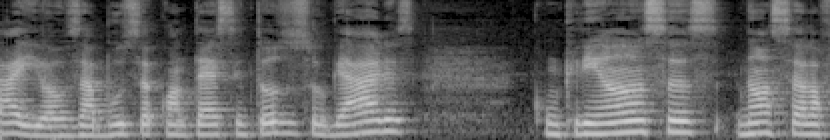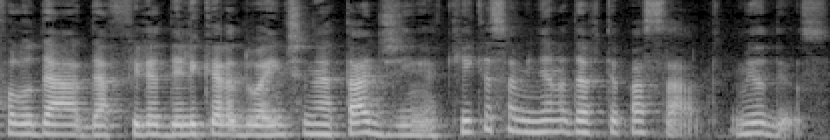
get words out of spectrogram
Tá aí, ó, os abusos acontecem em todos os lugares, com crianças. Nossa, ela falou da, da filha dele que era doente, né? Tadinha. O que, que essa menina deve ter passado? Meu Deus.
